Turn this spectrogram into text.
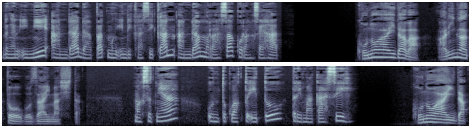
Dengan ini Anda dapat mengindikasikan Anda merasa kurang sehat. この間はありがとうございました。 Maksudnya, untuk waktu itu terima kasih この間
